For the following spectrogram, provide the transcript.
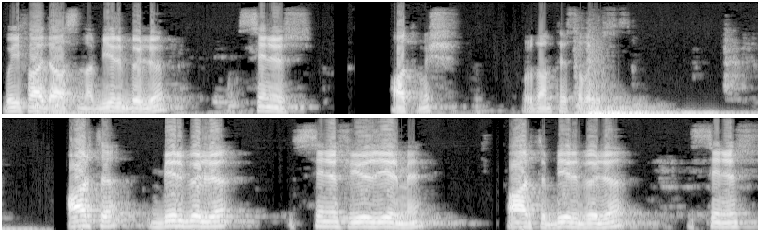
Bu ifade aslında 1 bölü sinüs 60. Buradan test alabilirsiniz. Artı 1 bölü sinüs 120 artı 1 bölü sinüs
